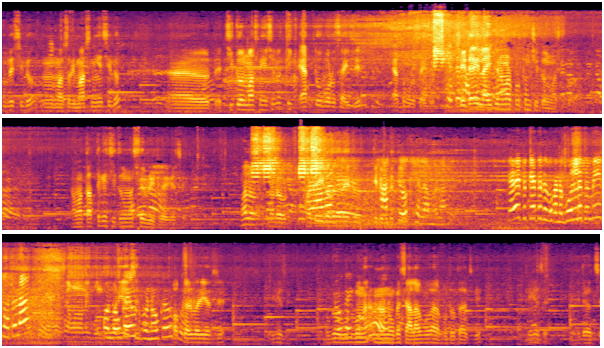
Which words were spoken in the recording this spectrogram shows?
তুলেছিল সরি মাছ নিয়েছিল। চিতল মাছ নিয়েছিল ঠিক এত বড় সাইজের এত বড় সাইজের। সেটাই লাইফের আমার প্রথম চিতল মাছ আমার তার থেকে চিতল মাছ ফেভারিট হয়ে গেছে। ভালো হয়তো এই কথাগুলো কেটে কেটে খেলাম না। কেন একটু কেটে দেবো কেন? বললে তুমি ঘটনা? আমার অনেক বন্ধু নৌকায় আছে। উঠবো নৌকায় উঠবো? অক্ষার বাড়ি আছে। ঠিক আছে। ওকে উঠবো না আমরা নৌকা চালাবো আপাতত আজকে। ঠিক আছে। এটা হচ্ছে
